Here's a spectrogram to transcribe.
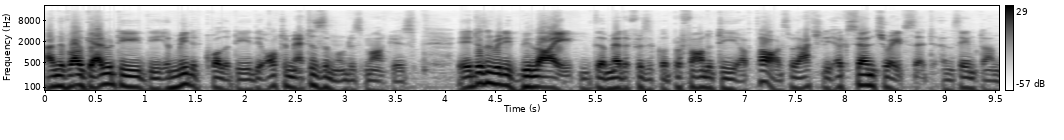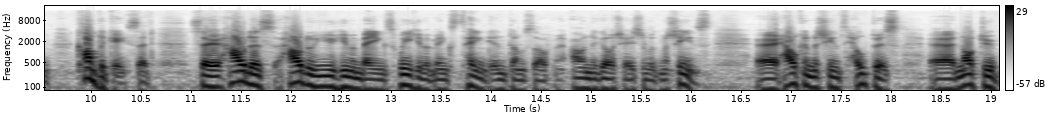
And the vulgarity, the immediate quality, the automatism of these markers, it doesn't really belie the metaphysical profundity of thoughts, but actually accentuates it and at the same time complicates it. So how does how do you human beings, we human beings, think in terms of our negotiation with machines? Uh, how can machines help us uh, not to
